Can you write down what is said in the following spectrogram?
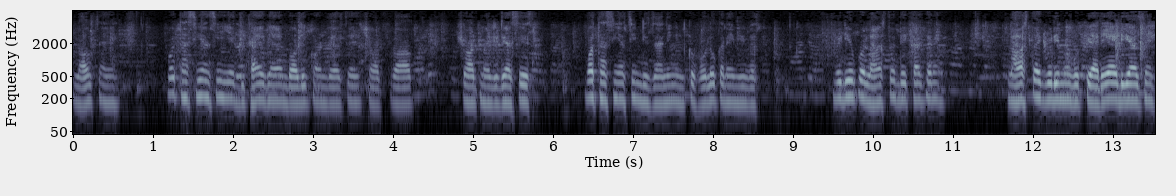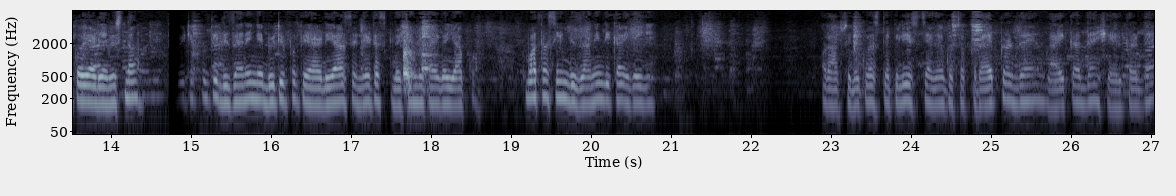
ब्लाउज हैं। बहुत हँसी हँसी ये दिखाए गए हैं bodycon dresses short frock short midi dresses बहुत हँसी हँसी डिज़ाइनिंग इनको फॉलो करेंगे बस। वीडियो को लास्ट तक देखा करें। लास्ट तक वीडियो में वो प्यारे आइडियाज़ हैं, कोई आइडिया मिस ना हो। ब्यूटीफुल की डिज़ाइनिंग है ब्यूटीफुल के आइडियाज़ है लेटेस्ट कलेक्शन दिखाई गई आपको। बहुत हसीन डिज़ाइनिंग दिखाई गई है। और आपसे रिक्वेस्ट है प्लीज़ चैनल को सब्सक्राइब कर दें लाइक कर दें शेयर कर दें।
